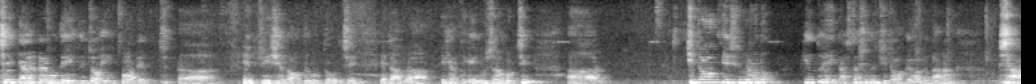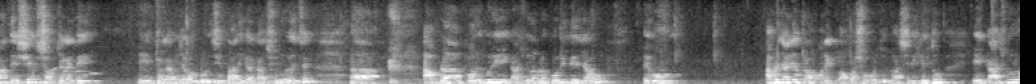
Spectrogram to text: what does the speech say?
সেই ক্যালেন্ডারের মধ্যে এই দুটো ইম্পর্টেন্ট এন্ট্রি হিসেবে অন্তর্ভুক্ত হচ্ছে, এটা আমরা এখান থেকেই ঘোষণা করছি। আর চিটং দিয়ে শুরু হলো, কিন্তু এই কাজটা শুধু চিটংয়ে হবে তা না। সারা দেশে সব জায়গাতেই একটু আমি যেমন বলেছি, তালিকার কাজ শুরু হয়েছে। আমরা মনে করি এই কাজগুলো আমরা করে দিয়ে যাব এবং আমরা জানি আমরা অনেক লম্বা সময়ের জন্য আসিনি, কিন্তু এই কাজগুলো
